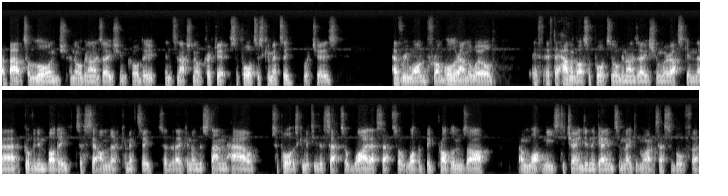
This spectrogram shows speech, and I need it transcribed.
about to launch an organisation called the International Cricket Supporters Committee, which is everyone from all around the world if, if they haven't got a supporters organisation, we're asking their governing body to sit on the committee so that they can understand how supporters committees are set up, why they're set up, what the big problems are, and what needs to change in the game to make it more accessible for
